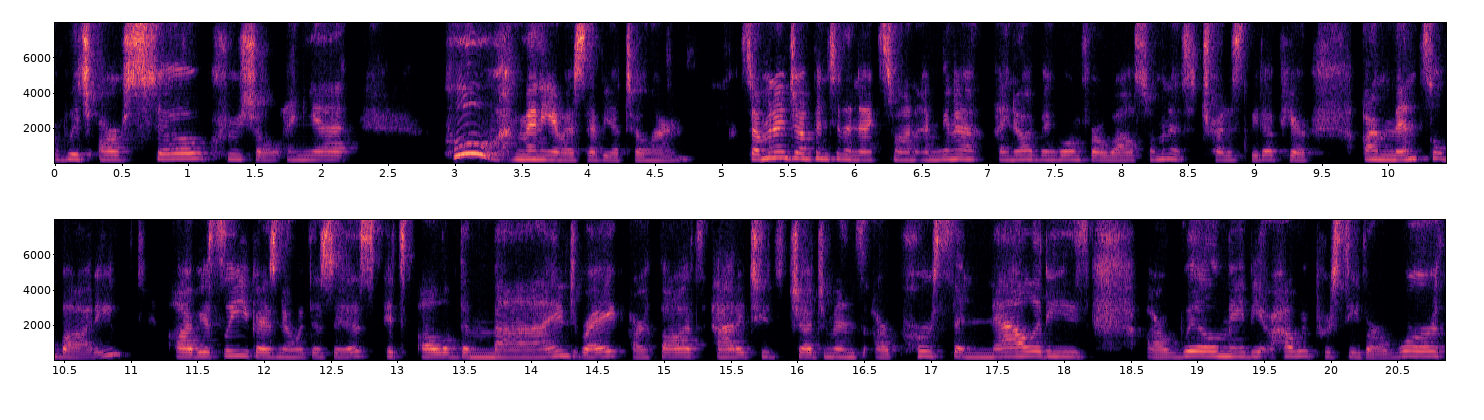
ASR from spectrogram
which are so crucial. And yet, who many of us have yet to learn. So I'm going to jump into the next one. I'm going to, I know I've been going for a while, so I'm going to try to speed up here. Our mental body. Obviously, you guys know what this is. It's all of the mind, right? Our thoughts, attitudes, judgments, our personalities, our will, maybe how we perceive our worth,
